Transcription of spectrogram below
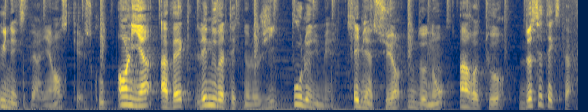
une expérience, quel scoop, en lien avec les nouvelles technologies ou le numérique. Et bien sûr, nous donnons un retour de cette expérience.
